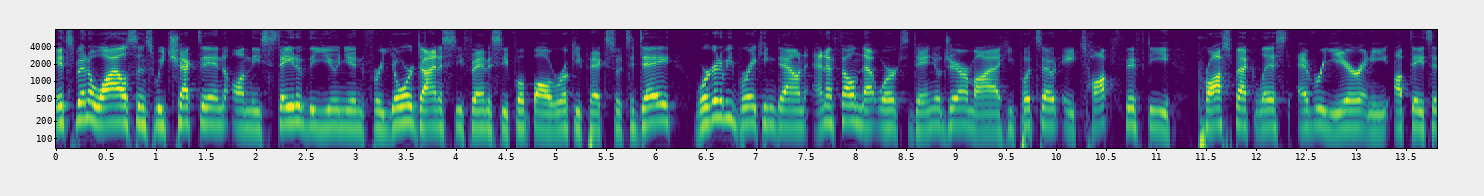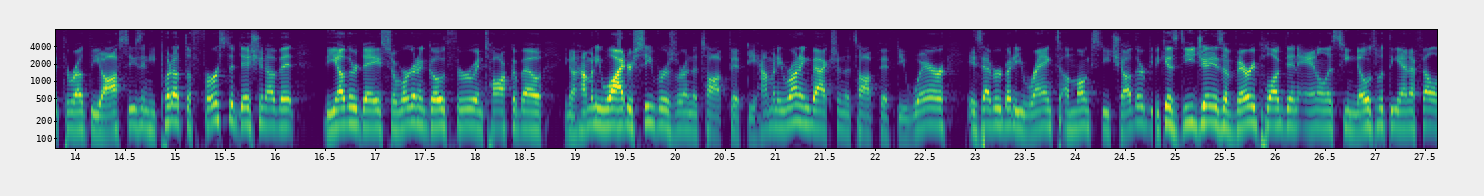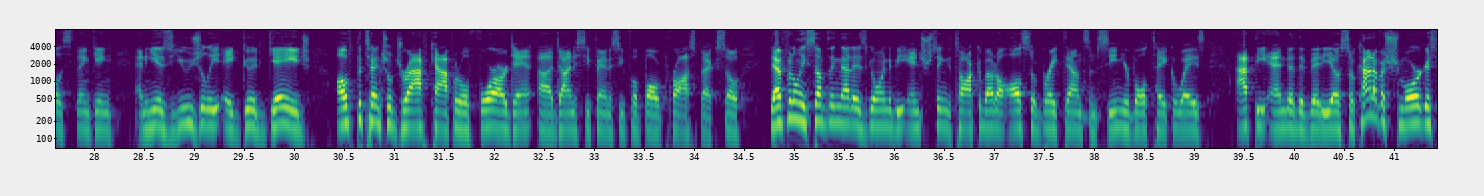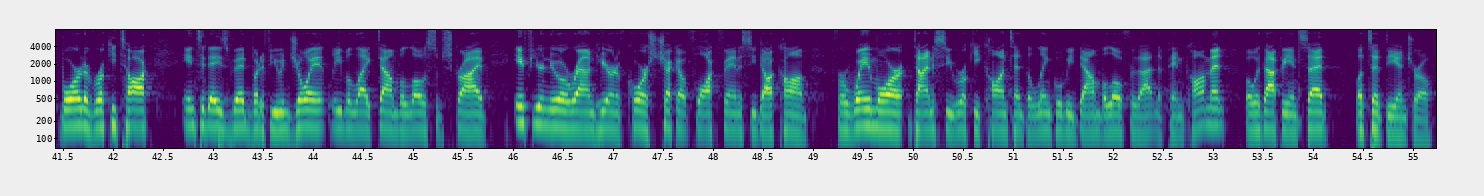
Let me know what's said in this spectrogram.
It's been a while since we checked in on the State of the Union for your Dynasty Fantasy Football rookie picks. So today we're going to be breaking down NFL Network's Daniel Jeremiah. He puts out a top 50 prospect list every year and he updates it throughout the offseason. He put out the first edition of it the other day. So we're going to go through and talk about, you know, how many wide receivers are in the top 50, how many running backs are in the top 50, where is everybody ranked amongst each other because DJ is a very plugged in analyst. He knows what the NFL is thinking and he is usually a good gauge of potential draft capital for our uh, dynasty fantasy football prospects. So definitely something that is going to be interesting to talk about. I'll also break down some Senior Bowl takeaways at the end of the video. So kind of a smorgasbord of rookie talk in today's vid. But if you enjoy it, leave a like down below, subscribe if you're new around here, and of course check out flockfantasy.com for way more dynasty rookie content. The link will be down below for that in the pinned comment. But with that being said, let's hit the intro.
